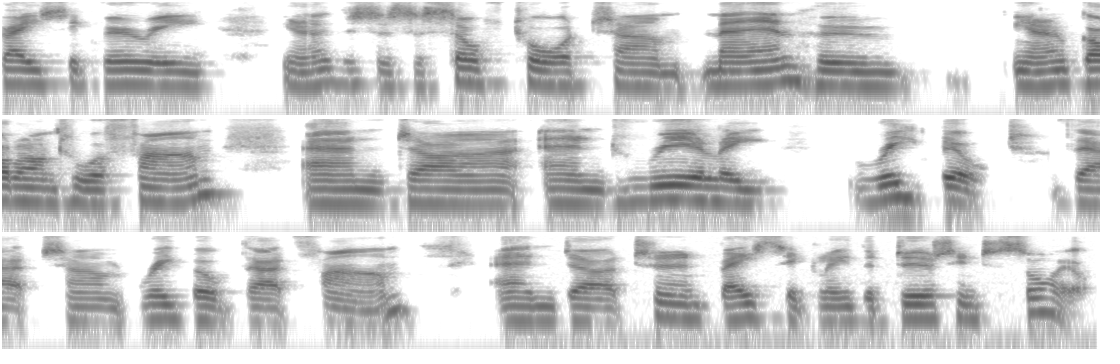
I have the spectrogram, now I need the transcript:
basic, very you know, this is a self-taught um, man who you know got onto a farm and uh, and really rebuilt that um, rebuilt that farm and uh, turned basically the dirt into soil.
